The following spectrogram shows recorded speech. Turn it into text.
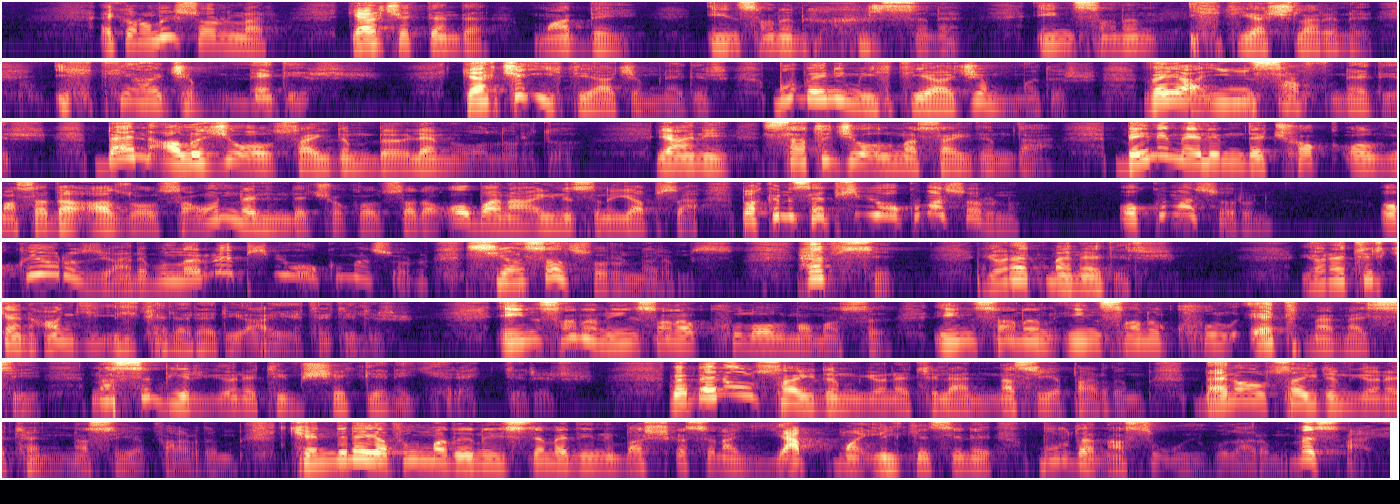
Ekonomik sorunlar gerçekten de maddeyi, insanın hırsını, insanın ihtiyaçlarını, ihtiyacım nedir? Gerçek ihtiyacım nedir? Bu benim ihtiyacım mıdır? Veya insaf nedir? Ben alıcı olsaydım böyle mi olurdu? Yani satıcı olmasaydım da, benim elimde çok olmasa da az olsa, onun elinde çok olsa da o bana aynısını yapsa. Bakınız hepsi bir okuma sorunu. Okuma sorunu. Okuyoruz yani. Bunların hepsi bir okuma sorunu. Siyasal sorunlarımız. Hepsi. Yönetme nedir? Yönetirken hangi ilkelere riayet edilir? İnsanın insana kul olmaması, insanın insanı kul etmemesi nasıl bir yönetim şeklini gerektirir? Ve ben olsaydım yönetilen nasıl yapardım? Ben olsaydım yöneten nasıl yapardım? Kendine yapılmadığını istemediğini başkasına yapma ilkesini burada nasıl uygularım? Vesaire.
